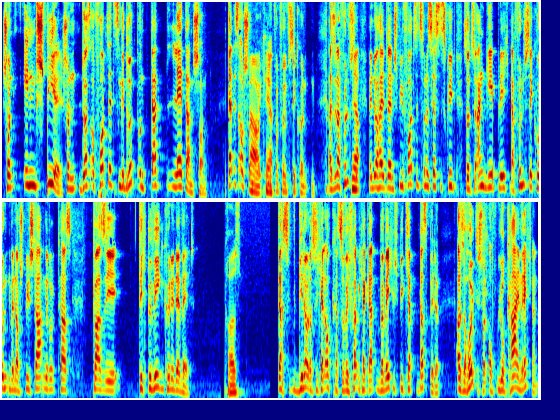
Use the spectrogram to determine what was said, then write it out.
Schon im Spiel. Schon, du hast auf Fortsetzen gedrückt und das lädt dann schon. Das ist auch schon Ah, okay. innerhalb von fünf Sekunden. Also nach fünf Ja. Sekunden, wenn du halt dein Spiel fortsetzt von Assassin's Creed, sollst du angeblich nach fünf Sekunden, wenn du auf Spiel starten gedrückt hast, quasi dich bewegen können in der Welt. Krass. Das, genau, das finde ich halt auch krass. Ich frage mich halt gerade, bei welchem Spiel klappt das bitte? Also heute schon auf lokalen Rechnern.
